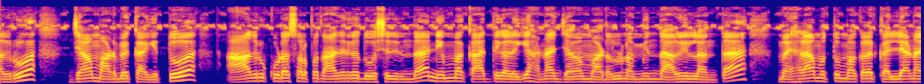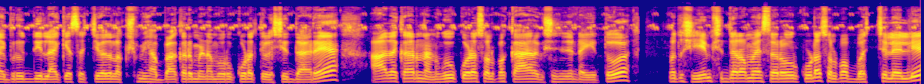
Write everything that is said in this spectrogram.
ಆದರೂ ಜಮಾ ಮಾಡಬೇಕಾಗಿತ್ತು. ಆದರೂ ಕೂಡ ಸ್ವಲ್ಪ ತಾಂತ್ರಿಕ ದೋಷದಿಂದ ನಿಮ್ಮ ಖಾತೆಗಳಿಗೆ ಹಣ ಜಮಾ ಮಾಡಲು ನಮ್ಮಿಂದ ಆಗಲಿಲ್ಲ ಅಂತ ಮಹಿಳಾ ಮತ್ತು ಮಕ್ಕಳ ಕಲ್ಯಾಣ ಅಭಿವೃದ್ಧಿ ಇಲಾಖೆ ಸಚಿವರಾದ ಲಕ್ಷ್ಮೀ ಹೆಬ್ಬಾಳ್ಕರ್ ಮೇಡಮ್ ಅವರು ಕೂಡ ತಿಳಿಸಿದ್ದಾರೆ. ಆದ ಕಾರಣ ನನಗೂ ಕೂಡ ಸ್ವಲ್ಪ ಕಾರ್ ಆಕ್ಸಿಡೆಂಟ್ ಆಗಿತ್ತು. ಮತ್ತು ಸಿ ಎಂ ಸಿದ್ದರಾಮಯ್ಯ ಸರ್ ಅವರು ಕೂಡ ಸ್ವಲ್ಪ ಬಚ್ಚಲೆಯಲ್ಲಿ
